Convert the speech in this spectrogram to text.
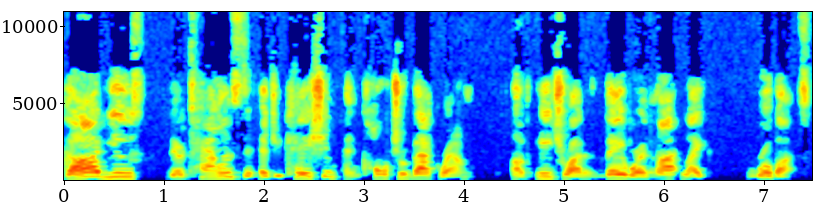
God used their talents, their education, and cultural background of each writer. They were not like robots.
